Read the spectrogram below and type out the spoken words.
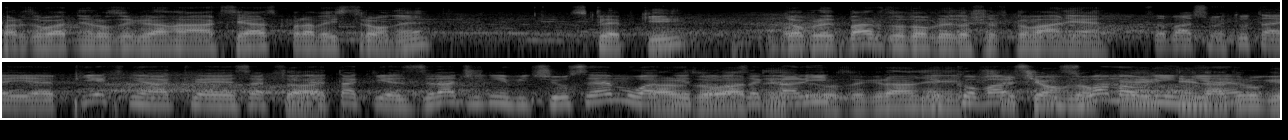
Bardzo ładnie rozegrana akcja z prawej strony, sklepki. Dobre, bardzo dobre dośrodkowanie. Zobaczmy tutaj e, Piechniak e, za chwilę tak, Tak. jest z Radziniewiczusem, ładnie bardzo to rozegrali. rozegranie. E, Kowalski złamał linię. na, drugi,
